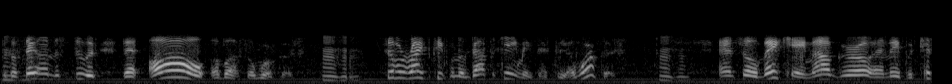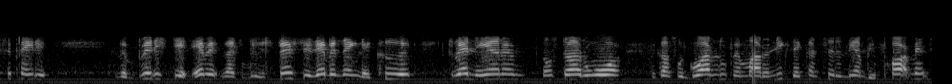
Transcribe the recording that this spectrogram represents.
because Mhm. they understood that all of us are workers. Mhm. Civil rights people of Dr. King made that clear, workers. Mhm. And so they came out, girl, and they participated. The British did every, like the French did everything they could, threatened to enter, don't start a war, because with Guadeloupe and Martinique, they considered them departments.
